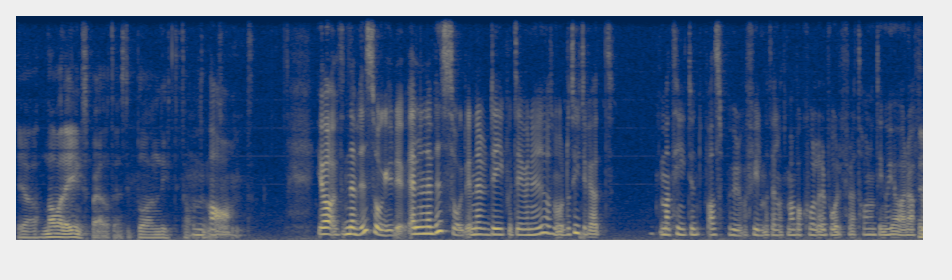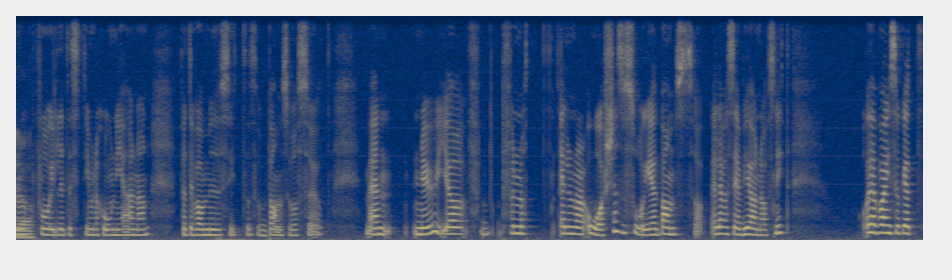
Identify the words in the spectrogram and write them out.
Ja, när var det inspelat ens? Typ början av 90-talet? Mm, ja. något. Ja, när vi såg det, eller när vi såg det, när det gick på tv när vi var små, då tyckte vi att man tänkte inte alls på hur det var filmat eller något, man bara kollade på det för att ha någonting att göra, för Ja. att få lite stimulation i hjärnan. För att det var mysigt och så Bamse var söt. Men nu, jag, för något, eller några år sedan så såg jag ett Bamse, eller vad säger jag, Björn-avsnitt. Och jag bara insåg att,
